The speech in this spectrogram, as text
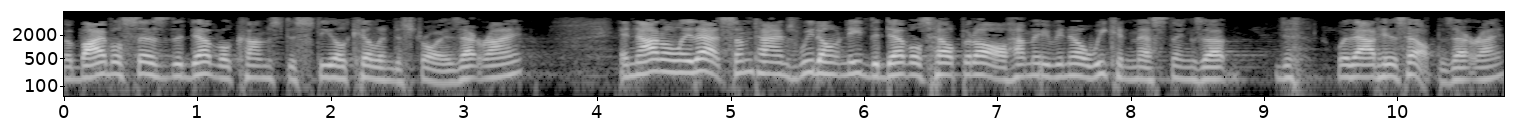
The Bible says the devil comes to steal, kill, and destroy. Is that right? And not only that, sometimes we don't need the devil's help at all. How many of you know we can mess things up without his help? Is that right?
